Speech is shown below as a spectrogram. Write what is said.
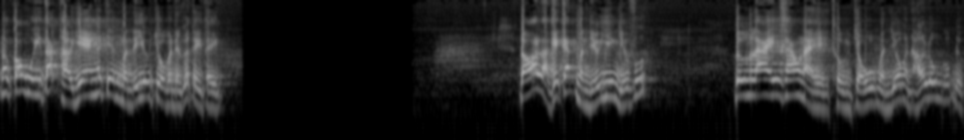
Nó có quy tắc thời gian hết chứ, mình đi vô chùa mình đừng có tùy tiện. Đó là cái cách mình giữ duyên, giữ phước. Tương lai sau này thường trụ mình vô mình ở luôn cũng được.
